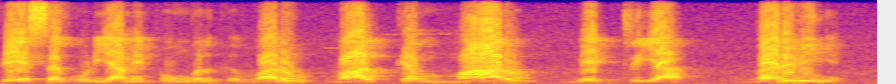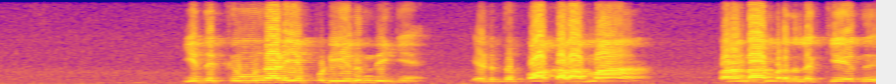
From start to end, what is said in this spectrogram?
பேசக்கூடிய அமைப்பு உங்களுக்கு வரும் வாழ்க்கை மாறும் வெற்றியா வருவீங்க. இதுக்கு முன்னாடி எப்படி இருந்தீங்க? எடுத்து பார்க்கலாமா? பன்னெண்டாம் இடத்துல கேது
